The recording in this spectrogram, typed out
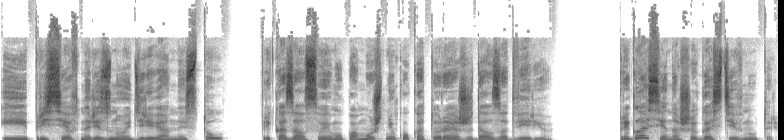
и, присев на резной деревянный стул, приказал своему помощнику, который ожидал за дверью. «Пригласи наших гостей внутрь».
